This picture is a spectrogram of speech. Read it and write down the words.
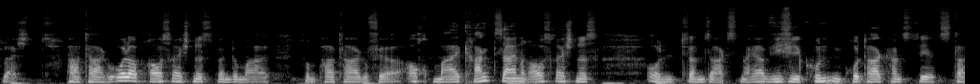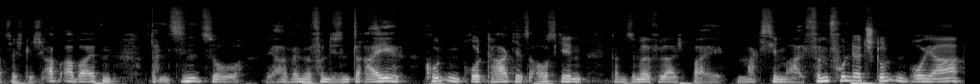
vielleicht ein paar Tage Urlaub rausrechnest, wenn du mal so ein paar Tage für auch mal krank sein rausrechnest, und dann sagst, naja, wie viele Kunden pro Tag kannst du jetzt tatsächlich abarbeiten, dann sind so ja, wenn wir von diesen drei Kunden pro Tag jetzt ausgehen, dann sind wir vielleicht bei maximal 500 Stunden pro Jahr.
